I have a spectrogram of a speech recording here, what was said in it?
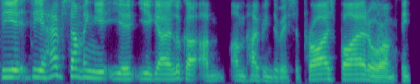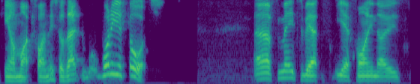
do you do you have something you you, you go look? I, I'm I'm hoping to be surprised by it, or I'm thinking I might find this or that. What are your thoughts? Uh, for me, it's about yeah finding those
